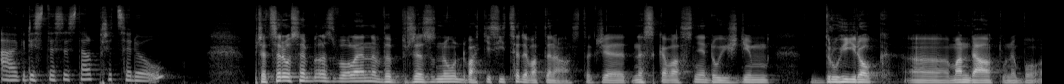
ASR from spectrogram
A kdy jste se stal předsedou? Předsedou jsem byl zvolen v březnu 2019, takže dneska vlastně dojíždím druhý rok uh, mandátu, nebo uh,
